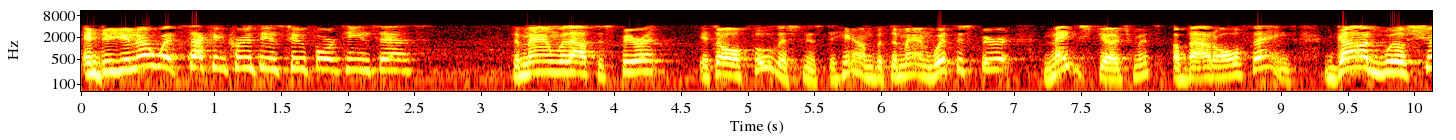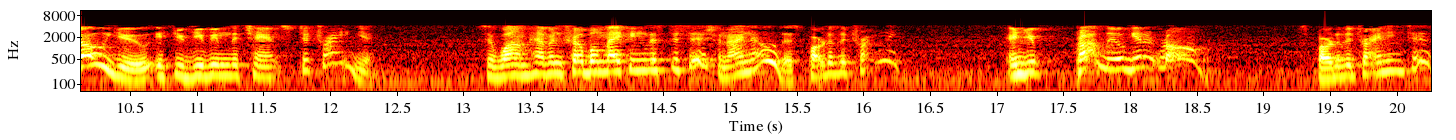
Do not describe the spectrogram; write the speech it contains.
And do you know what 2 Corinthians 2.14 says? The man without the Spirit, it's all foolishness to him, but the man with the Spirit makes judgments about all things. God will show you if you give him the chance to train you. So, well, I'm having trouble making this decision. I know that's part of the training. And you probably will get it wrong. It's part of the training, too.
